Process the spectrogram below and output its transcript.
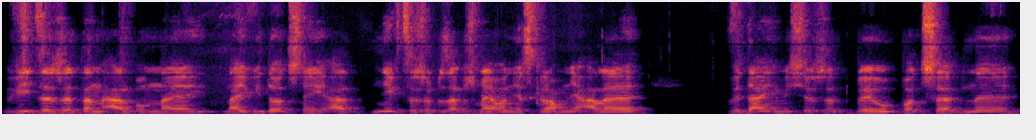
widzę, że ten album naj, najwidoczniej, a nie chcę, żeby zabrzmiało nieskromnie, ale wydaje mi się, że był potrzebny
